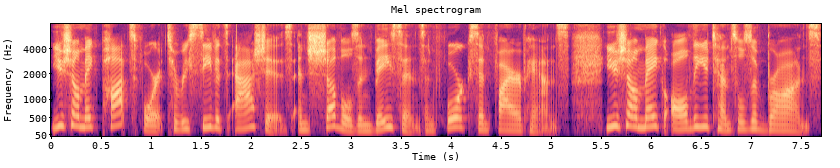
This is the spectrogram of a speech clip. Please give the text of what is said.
You shall make pots for it to receive its ashes, and shovels and basins, and forks and fire pans. You shall make all the utensils of bronze.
